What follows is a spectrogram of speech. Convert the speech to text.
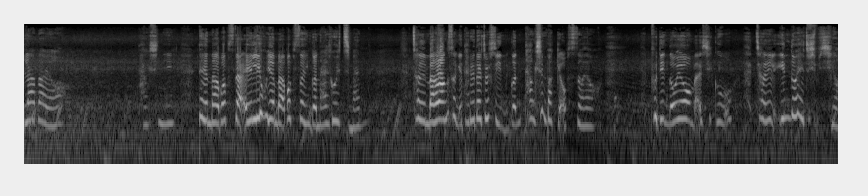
라바요. 당신이 대마법사 엘리후의 마법사인 건 알고 있지만 절 마왕성에 데려다 줄 수 있는 건 당신밖에 없어요. 부디 노여워 마시고 절 인도해 주십시오.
